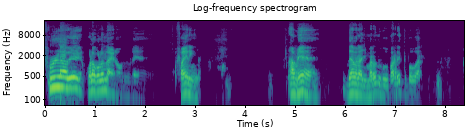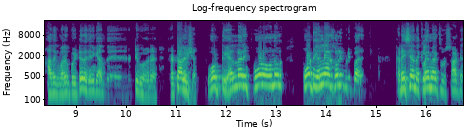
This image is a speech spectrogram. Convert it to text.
ஃபுல்லாகவே குல கொலன்னு ஆயிடும் அவருடைய ஃபயரிங்கில் அப்படியே தேவராஜ் மறந்து போ மறைத்து போவார். அதுக்கு பிறகு போயிட்டு ரஜினிகாந்த் ரெட்டி ரெட்டாலிவிஷன் போட்டு எல்லாரையும் போன வந்தவங்க போட்டு எல்லாரும் சொல்லி முடிப்பாரு. கடைசியாக அந்த கிளைமேக்ஸ் ஒரு ஷாட்டு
